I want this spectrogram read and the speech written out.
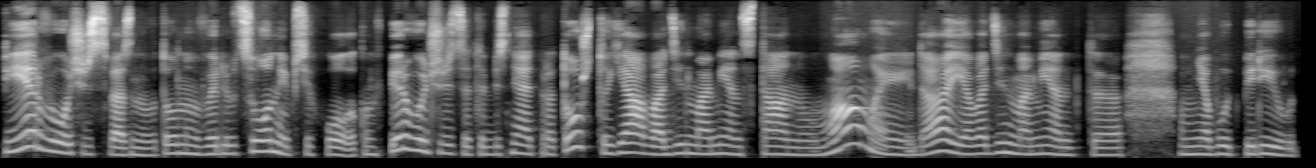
первую очередь связано, вот он эволюционный психолог, он в первую очередь это объясняет про то, что я в один момент стану мамой, да, я в один момент, э, у меня будет период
